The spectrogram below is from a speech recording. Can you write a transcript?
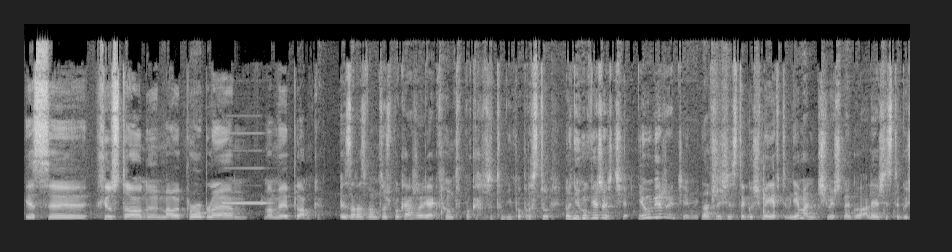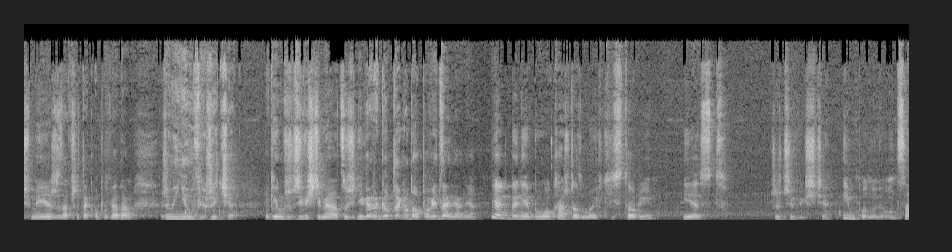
Jest y, Houston, mały problem, mamy plamkę. Y, Zaraz wam coś pokażę. Jak wam to pokażę, to mi po prostu, no nie uwierzycie, nie uwierzycie mi. Zawsze się z tego śmieję, w tym nie ma nic śmiesznego, ale ja się z tego śmieję, że zawsze tak opowiadam, że mi nie uwierzycie. Jak ja rzeczywiście miała coś niewiarygodnego do opowiedzenia, nie? Jakby nie było, każda z moich historii jest rzeczywiście imponująca.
